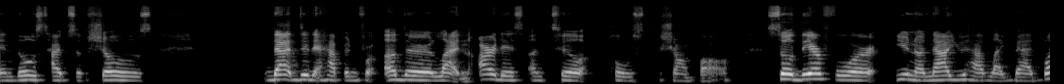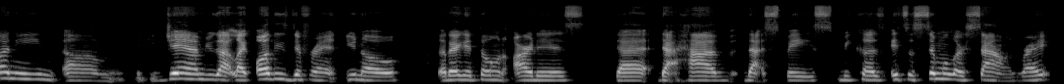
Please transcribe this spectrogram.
and those types of shows that didn't happen for other Latin artists until post Sean Paul. So therefore, you know, now you have like Bad Bunny, um, Nicky Jam, you got like all these different, you know, reggaeton artists that that have that space because it's a similar sound, right?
